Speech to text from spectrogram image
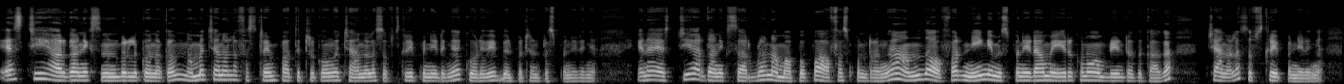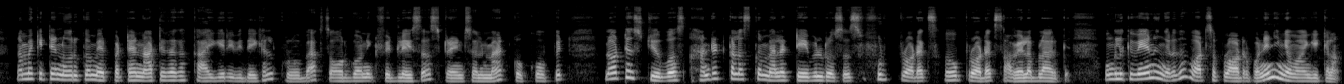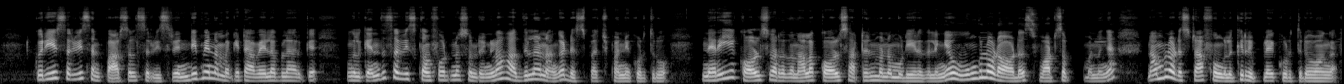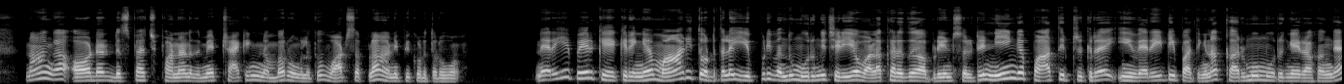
SJ organics நண்பர்களுக்கு வணக்கம். நம்ம சேனலை ஃபஸ்ட் டைம் பார்த்துட்ருக்கோங்க சேனலை சப்ஸ்கிரைப் பண்ணிவிடுங்க கூடவே பெல் பட்டன் ப்ரெஸ் பண்ணிவிடுங்க ஏன்னா எஸ்ஜே ஆர்கானிக்ஸ் சார்பில் நம்ம அப்பப்போ ஆஃபர்ஸ் பண்ணுறோங்க அந்த ஆஃபர் நீங்கள் மிஸ் பண்ணிடாமல் இருக்கணும் அப்படின்றதுக்காக சேனலை சப்ஸ்கிரைப் பண்ணிவிடுங்க நம்மக்கிட்ட நூறுக்கும் மேற்பட்ட நாட்டு ரக காய்கறி விதைகள் grow bags organic fertilizers drain cell mat cocopeat lotus tubers hundred கலர்ஸ்க்கு மேலே table roses food products herb products அவைலபிளாக இருக்குது உங்களுக்கு வேணுங்கிறத வாட்ஸ்அப்பில் ஆர்டர் பண்ணி நீங்கள் வாங்கிக்கலாம். Courier service and parcel service ரெண்டுமே நம்மக்கிட்ட அவைலபிளாக இருக்குது உங்களுக்கு எந்த சர்வீஸ் கம்ஃபர்ட்னு சொல்கிறீங்களோ அதில் நாங்கள் டிஸ்பேச் பண்ணி கொடுத்துருவோம். நிறைய கால்ஸ் வரதுனால கால்ஸ் அட்டன் பண்ண முடியறது இல்லைங்க உங்களோட ஆர்டர்ஸ் வாட்ஸ்அப் பண்ணுங்கள் நம்மளோட ஸ்டாஃப் உங்களுக்கு ரிப்ளை கொடுத்துடுவாங்க. நாங்கள் ஆர்டர் டிஸ்பேச் பண்ணனதுமே ட்ராக்கிங் நம்பர் உங்களுக்கு வாட்ஸ்அப்பில் அனுப்பி கொடுத்துடுவோம். நிறைய பேர் கேட்குறீங்க மாடி தோட்டத்தில் எப்படி வந்து முருங்கை செடியை வளர்க்குறது அப்படின்னு சொல்லிட்டு நீங்கள் பார்த்துட்ருக்கிற வெரைட்டி பார்த்தீங்கன்னா கரும்பு முருங்கை ரகங்க.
